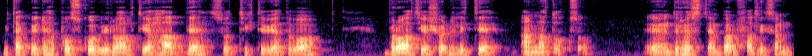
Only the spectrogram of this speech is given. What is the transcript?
med tanke på det här påskcovid och allt jag hade, så tyckte vi att det var bra att jag körde lite annat också eh, under hösten. Bara för att liksom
